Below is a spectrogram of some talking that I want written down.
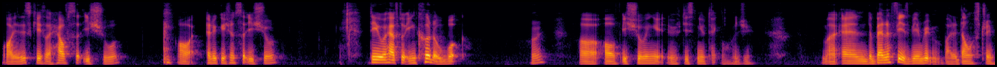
or in this case a health cert issuer or education cert issuer, they will have to incur the work, right, uh, of issuing it with this new technology. And the benefit is being reaped by the downstream,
